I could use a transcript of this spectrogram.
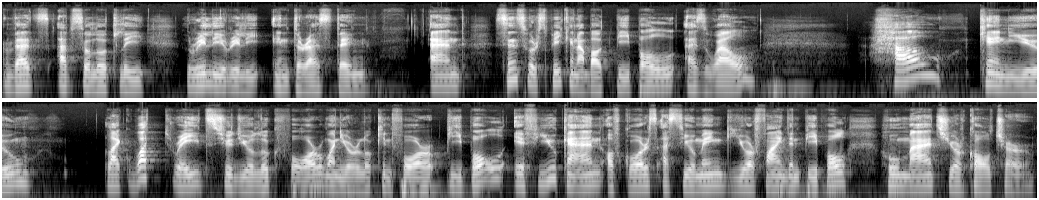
That's absolutely really really interesting. And since we're speaking about people as well how can you like what traits should you look for when you're looking for people? If you can of course assuming you're finding people who match your culture.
